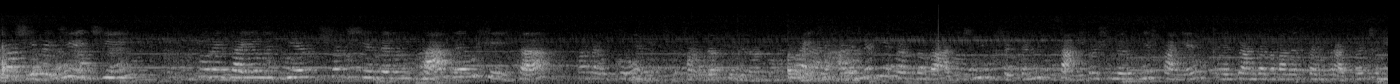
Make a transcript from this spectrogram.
Prosimy dzieci, które zajęły pierwsze siedem Paweł Siejka. Pawełku. Słuchajcie, ale my nie pracowaliśmy przy tym sami. Prosimy również Panie e, zaangażowane w tę pracę, czyli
